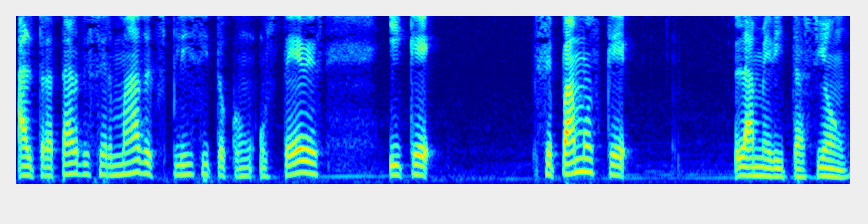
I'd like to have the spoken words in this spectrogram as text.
al tratar de ser más explícito con ustedes y que sepamos que la meditación,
